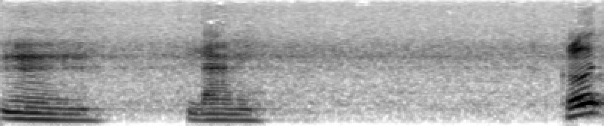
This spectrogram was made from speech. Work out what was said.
Mm, dami. Klucz?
